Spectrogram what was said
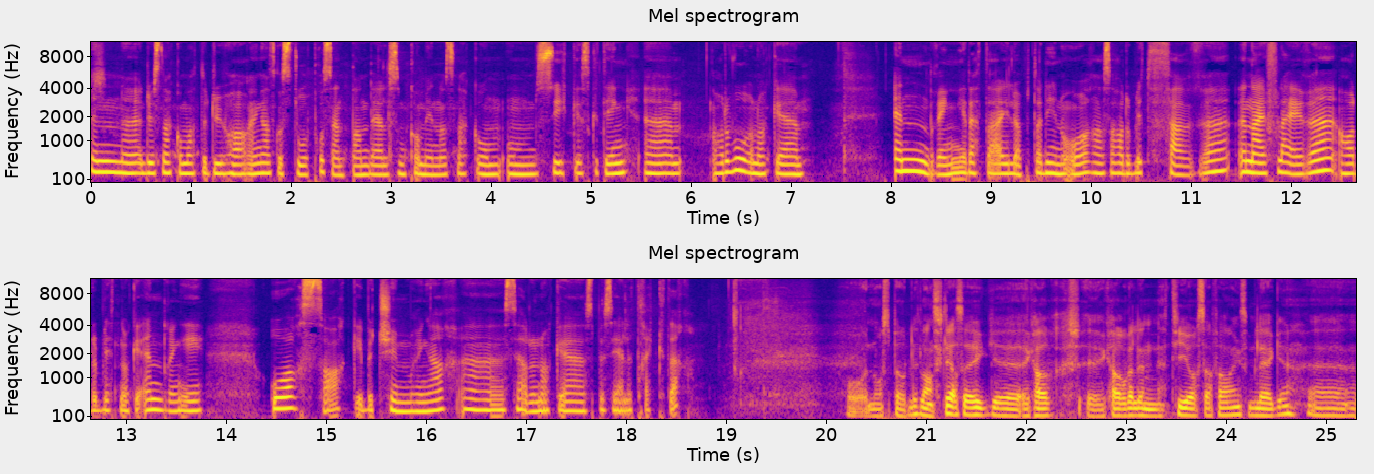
Men uh, du snakker om at du har en ganske stor prosentandel som kommer inn og snakker om, om psykiske ting. Uh, har det vært noe endring i dette i løpet av dine år? Altså har det blitt færre, nei, flere? Har det blitt noe endring i årsak, i bekymringer? Eh, ser du noen spesielle trekk der? Og nå spør du litt vanskelig. Altså, jeg, jeg, har, jeg, har, vel en tiårserfaring som lege. Eh,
